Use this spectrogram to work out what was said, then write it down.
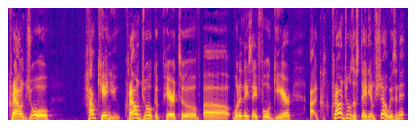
Crown Jewel, how can you? Crown Jewel compared to uh, what did they say? Full Gear. Uh, Crown Jewel is a stadium show, isn't it?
